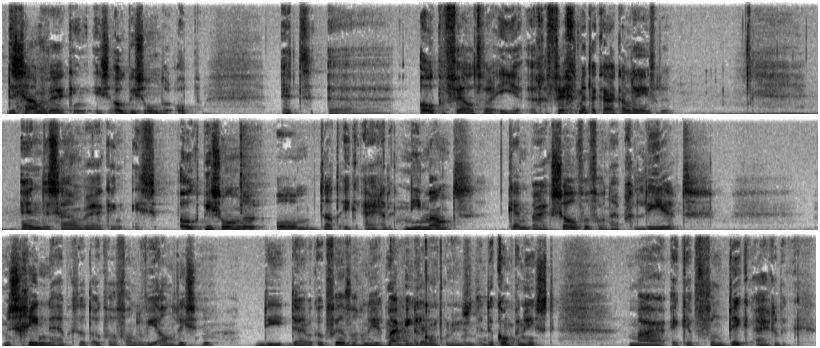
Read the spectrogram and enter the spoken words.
De samenwerking is ook bijzonder op het uh, open veld... waarin je een gevecht met elkaar kan leveren. En de samenwerking is ook bijzonder... omdat ik eigenlijk niemand ken waar ik zoveel van heb geleerd. Misschien heb ik dat ook wel van Louis Andriessen. Die, daar heb ik ook veel van geleerd. Maar de componist. De componist. Maar ik heb van Dick eigenlijk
